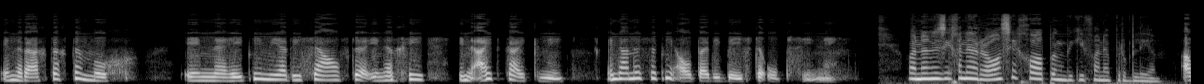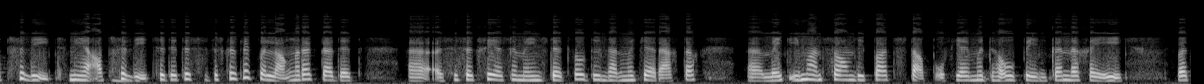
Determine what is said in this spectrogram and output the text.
en regtig te moeg en uh, het nie meer dieselfde energie en uitkyk nie. En dan is dit nie altyd die beste opsie nie. Want dan is die generasiegaping bietjie van 'n probleem. Absoluut. Nee, absoluut. So dit is verskriklik belangrik dat dit uh soos ek sê as 'n mens dit wil doen, dan moet jy regtig uh met iemand saam die pad stap of jy moet hulp en kundige hê wat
